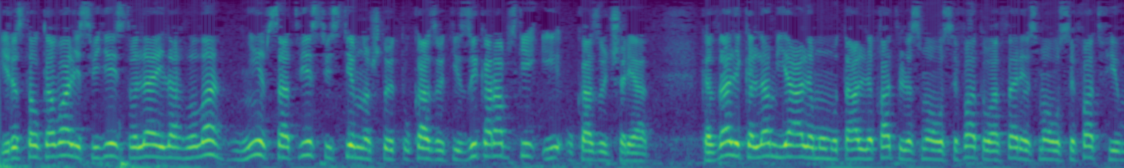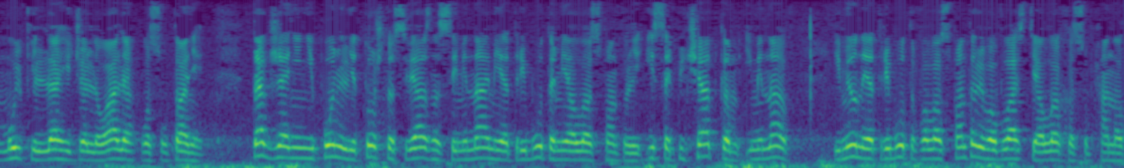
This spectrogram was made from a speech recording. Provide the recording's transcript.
И растолковали свидетельство ля илях ла не в соответствии с тем, на что это указывает язык арабский и указывает шариат. كذلك لم يعلموا متعلقات الأسماء والصفات وآثار الأسماء والصفات في ملك الله جل وعلا وسلطانه. Также они не поняли то, что связано с именами и атрибутами Аллаха Субхану и с опечатком имена, имен и атрибутов Аллаха Субхану во власти Аллаха Субхану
